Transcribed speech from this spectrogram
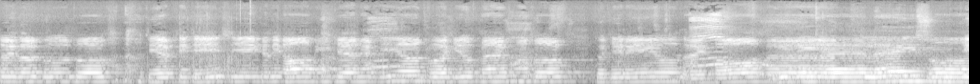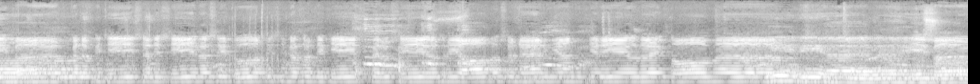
το είδωρ τούτο, τη ευθυτήση και δυνάμει και ενεργία του Αγίου Πνεύματος του Κυρίου δεηθόμεν. Υπέρ του καταφυτήσε της είδαση τούτης την καθολική της περιουσίας τριάδας ενέργεια του Κυρίου δεηθόμεν. Υπέρ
